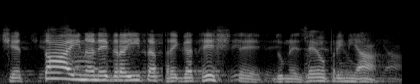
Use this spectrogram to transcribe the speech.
ce taină negrăită pregătește Dumnezeu prin ea.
